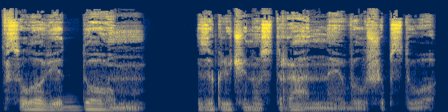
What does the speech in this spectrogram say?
В слове «дом» заключено странное волшебство.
